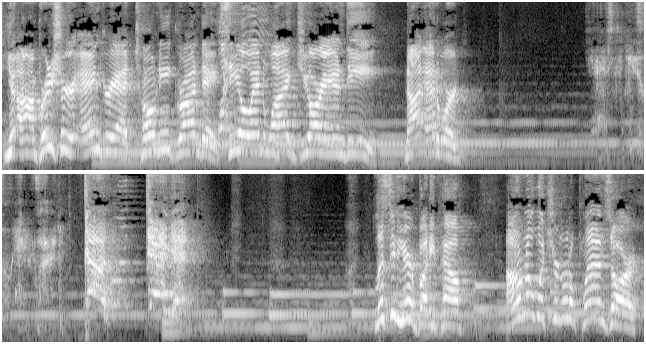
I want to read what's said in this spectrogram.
Yeah, I'm pretty sure you're angry at Tony Grande. What? T O N Y G R A N D. Not Edward. Yes, you, Edward. God dang it! Listen here, buddy pal. I don't know what your little plans are,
